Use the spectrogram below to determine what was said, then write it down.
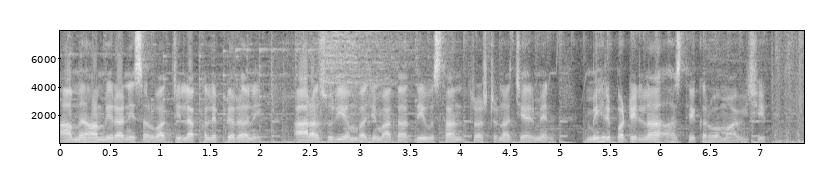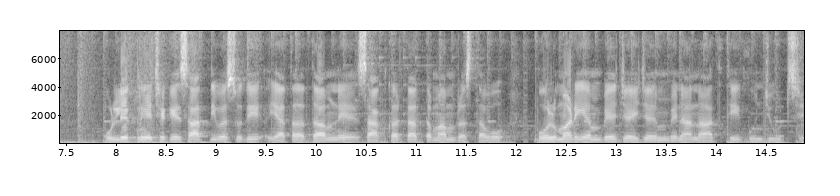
આ મહામેળાની શરૂઆત જિલ્લા કલેક્ટર અને આરાસુરી અંબાજી માતા દેવસ્થાન ટ્રસ્ટના ચેરમેન મિહિર પટેલના હસ્તે કરવામાં આવી છે. ઉલ્લેખનીય છે કે સાત દિવસ સુધી યાત્રાધામને સાફ કરતા તમામ રસ્તાઓ બોલમાળી અંબે જય જય અંબેના નાદથી ગુંજી ઉઠશે.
